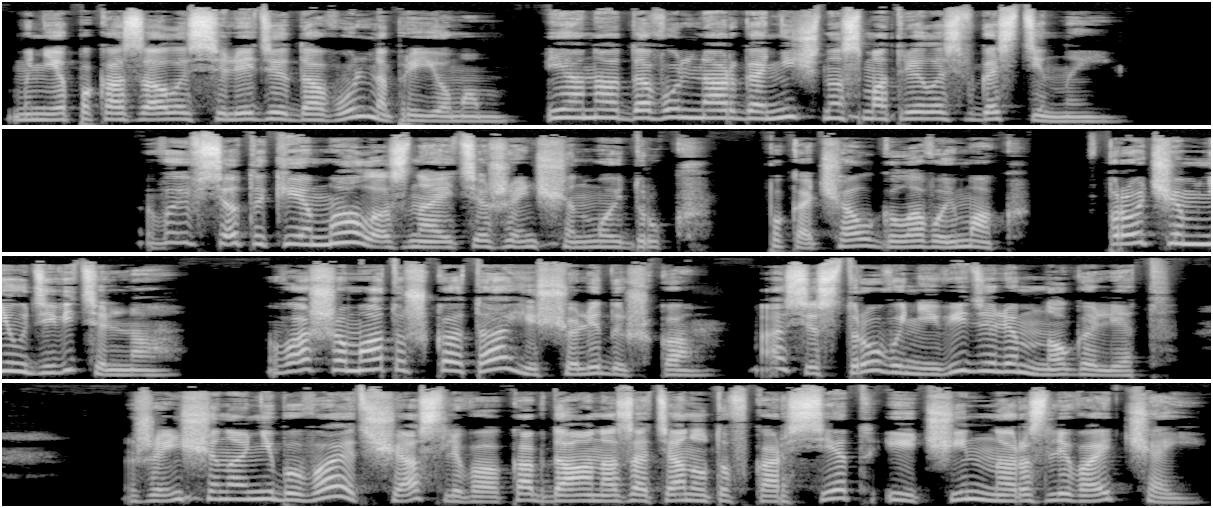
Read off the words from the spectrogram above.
«Мне показалось, леди довольна приемом, и она довольно органично смотрелась в гостиной». «Вы все-таки мало знаете женщин, мой друг», — покачал головой маг. «Впрочем, неудивительно. Ваша матушка та еще ледышка, а сестру вы не видели много лет. Женщина не бывает счастлива, когда она затянута в корсет и чинно разливает чай.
